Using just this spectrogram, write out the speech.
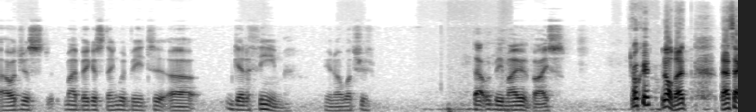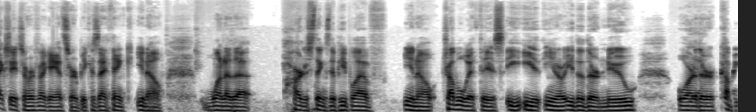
I would just my biggest thing would be to uh, get a theme. You know, what's your that would be my advice. Okay, no that that's actually a terrific answer because I think you know one of the hardest things that people have you know trouble with is e- e- you know either they're new or Yeah. they're coming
